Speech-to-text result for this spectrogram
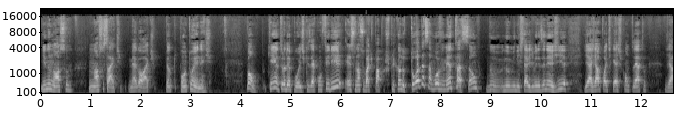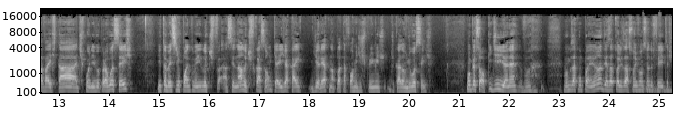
e no nosso, no nosso site, megawatt.energy. Bom, quem entrou depois e quiser conferir esse nosso bate-papo explicando toda essa movimentação no, no, Ministério de Minas e Energia, já já o podcast completo já vai estar disponível para vocês. E também vocês podem também assinar a notificação, que aí já cai direto na plataforma de streaming de cada um de vocês. Bom, pessoal, que dia, né? Vamos acompanhando e as atualizações vão sendo feitas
